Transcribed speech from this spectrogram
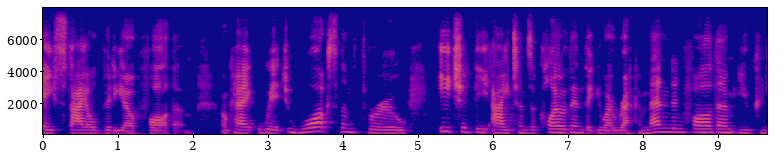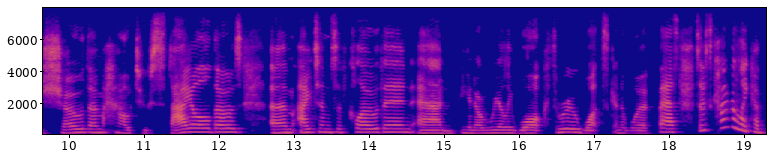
a style video for them, okay, which walks them through each of the items of clothing that you are recommending for them. You can show them how to style those um, items of clothing and, you know, really walk through what's going to work best. So it's kind of like a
